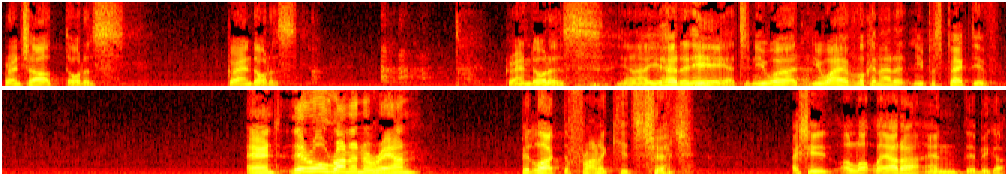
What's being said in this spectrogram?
Grandchild daughters. Granddaughters. Granddaughters. You know, you heard it here. It's a new word, new way of looking at it, new perspective. And they're all running around, a bit like the front of kids' church. Actually, a lot louder and they're bigger,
